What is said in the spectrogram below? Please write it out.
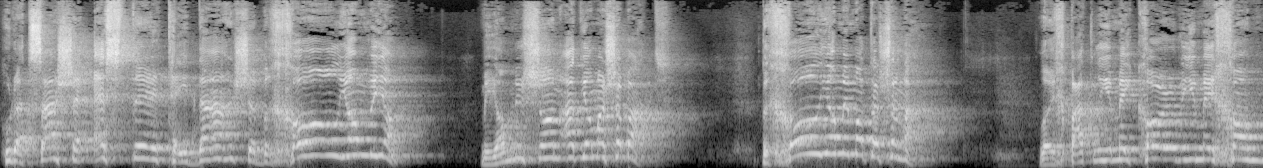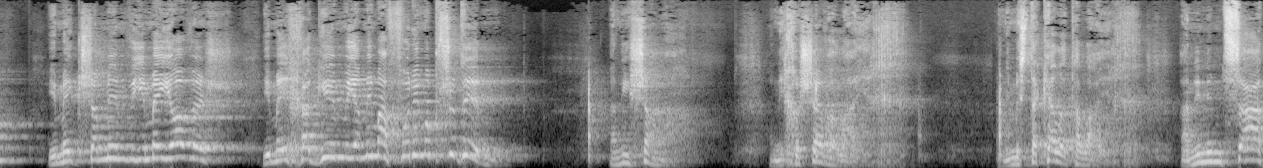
הוא רצה שאסתר תדע שבכל יום ויום, מיום ראשון עד יום השבת, בכל יום ממות השנה, לא אכפת לי ימי קור וימי חום, ימי גשמים וימי יובש, ימי חגים וימים אפורים ופשוטים. אני שמה. אני חושב עלייך, אני מסתכלת עלייך, אני נמצאת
